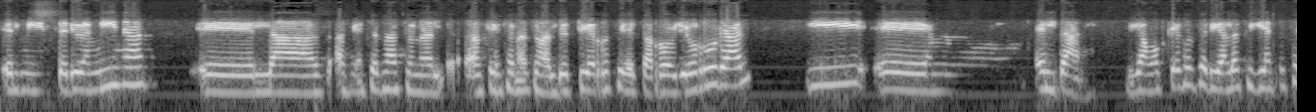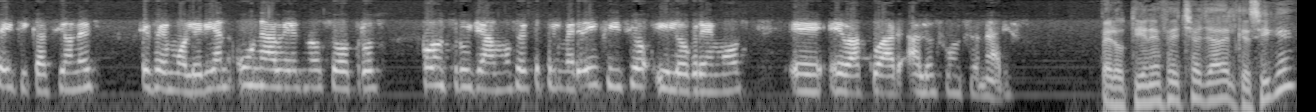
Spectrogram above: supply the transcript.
el Ministerio de Minas, eh, las Agencias Nacional, Agencia Nacional de Tierras y Desarrollo Rural y eh, el DANI. Digamos que esas serían las siguientes edificaciones que se demolerían una vez nosotros construyamos este primer edificio y logremos eh, evacuar a los funcionarios. ¿Pero tiene fecha ya del que sigue?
